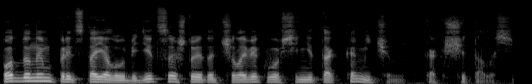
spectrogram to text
Подданным предстояло убедиться, что этот человек вовсе не так комичен, как считалось.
